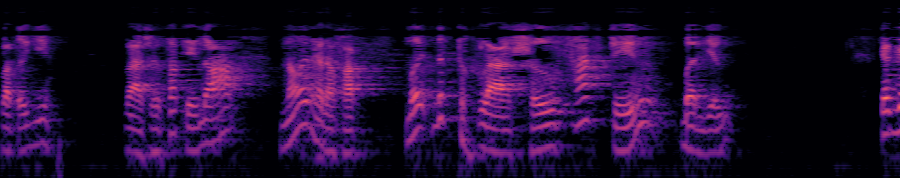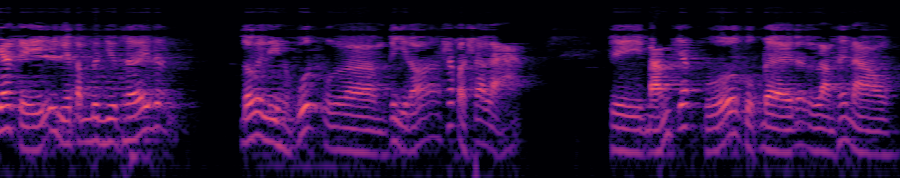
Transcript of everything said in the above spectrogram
và tự nhiên. Và sự phát triển đó nói theo đạo phật mới đích thực là sự phát triển bền vững. Các giá trị ý nghĩa tâm linh như thế đó đối với liên hợp quốc là cái gì đó rất là xa lạ. Thì bản chất của cuộc đời đó là làm thế nào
